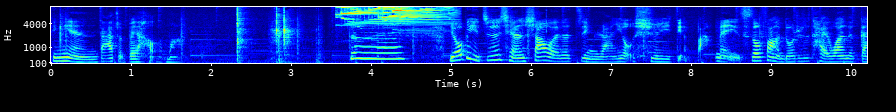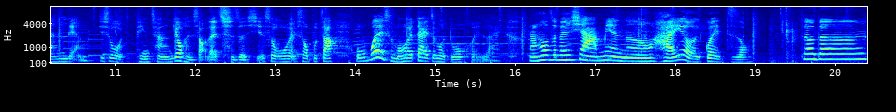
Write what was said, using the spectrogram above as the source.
今年大家准备好了吗？噔。有比之前稍微的井然有序一点吧。每一次都放很多，就是台湾的干粮。其实我平常又很少在吃这些，所以我每次都不知道我为什么会带这么多回来。然后这边下面呢还有柜子哦，噔噔，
